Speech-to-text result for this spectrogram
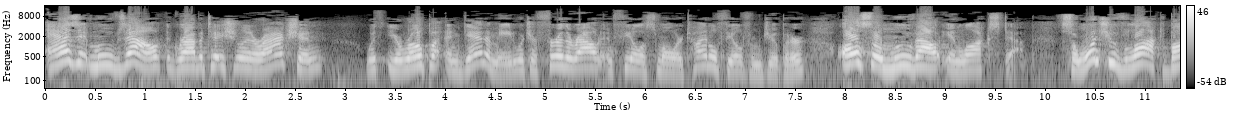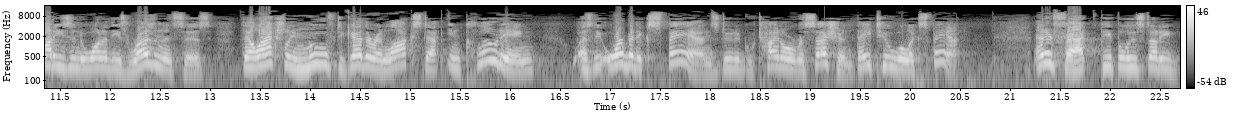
As it moves out, the gravitational interaction with Europa and Ganymede, which are further out and feel a smaller tidal field from Jupiter, also move out in lockstep. So once you've locked bodies into one of these resonances, they'll actually move together in lockstep, including as the orbit expands due to tidal recession, they too will expand. And in fact, people who study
